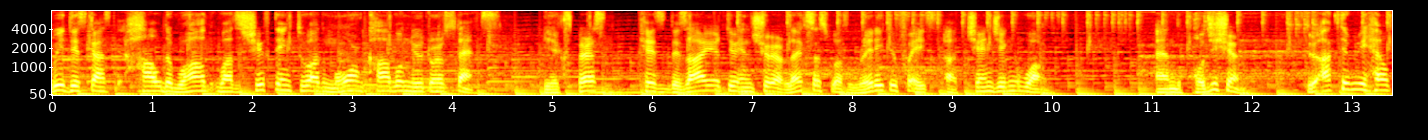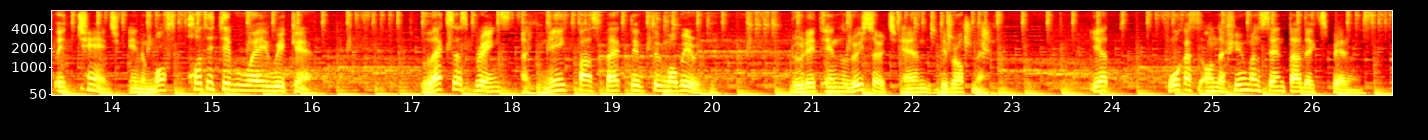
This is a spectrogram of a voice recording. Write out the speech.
We discussed how the world was shifting toward more carbon neutral stance. He expressed his desire to ensure Lexus was ready to face a changing world and position to actively help it change in the most positive way we can. Lexus brings a unique perspective to mobility, rooted in research and development, yet focused on the human-centered experience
